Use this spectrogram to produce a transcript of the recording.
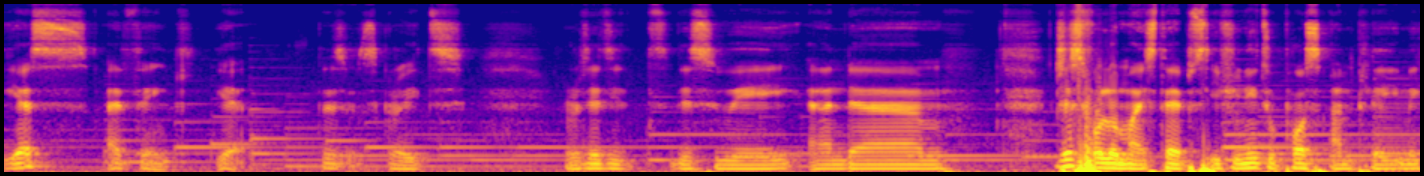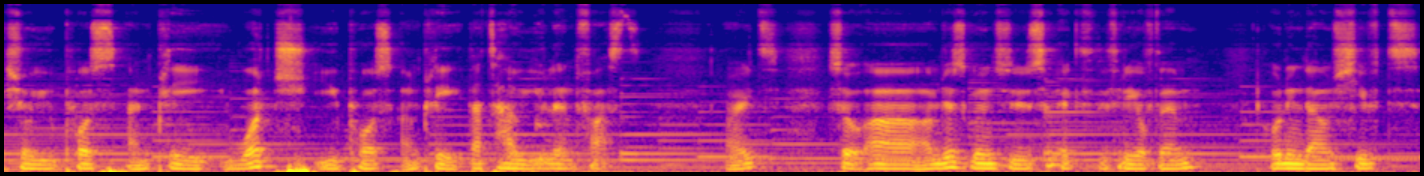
Yes I think. Yeah this is great. Rotate it this way and um, just follow my steps. If you need to pause and play make sure you pause and play. Watch you pause and play. That's how you learn fast right? So uh, I'm just going to select the three of them holding down shift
